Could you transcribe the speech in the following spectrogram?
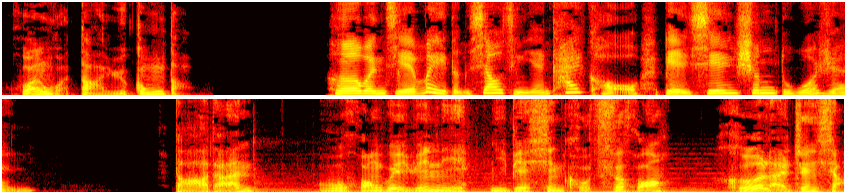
还我大禹公道。何文杰未等萧景琰开口，便先声夺人：“大胆！吾皇未允你，你便信口雌黄，何来真相？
